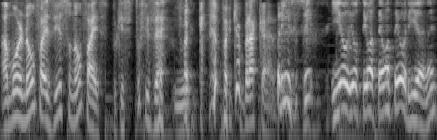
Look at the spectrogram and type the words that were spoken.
amor, não faz isso, não faz. Porque se tu fizer, vai, quebrar a cara. Princi e eu, eu tenho até uma teoria, né?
